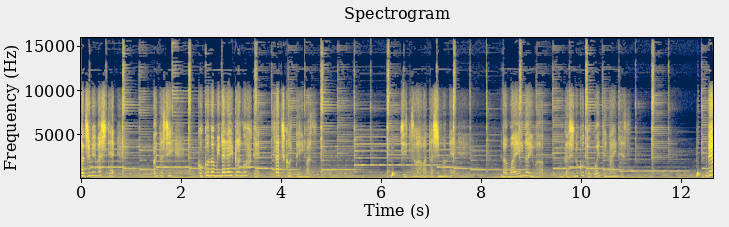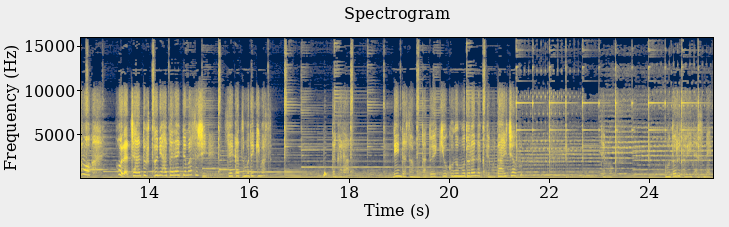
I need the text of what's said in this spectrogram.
はじめまして。私ここの見習い看護婦で幸子って言います。実は私もね名前以外は昔のこと覚えてないんです。でもほらちゃんと普通に働いてますし生活もできます。だからリンダさんもたとえ記憶が戻らなくても大丈夫。でも戻るといいですね。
